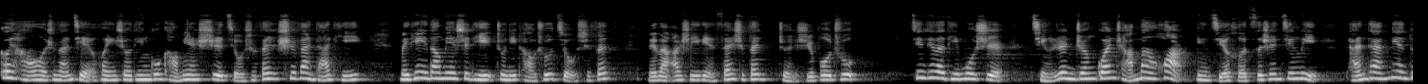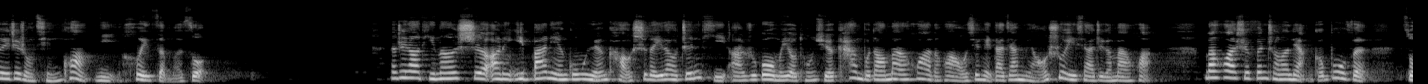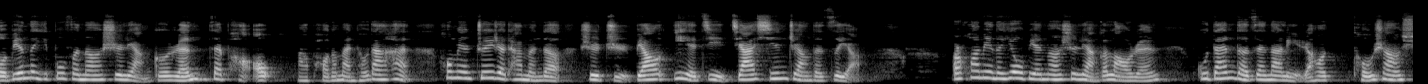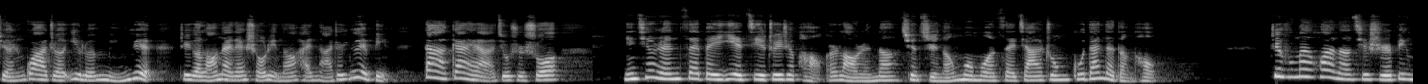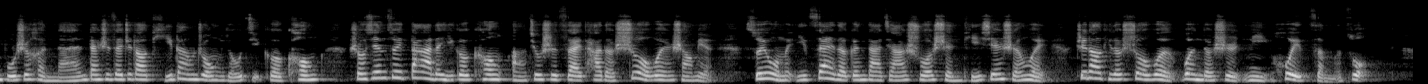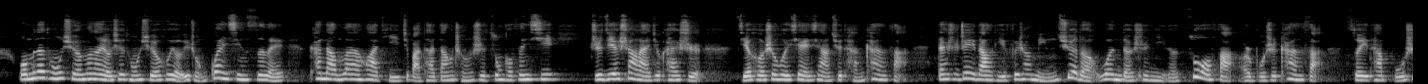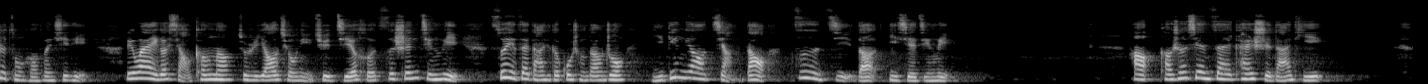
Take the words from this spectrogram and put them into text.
各位好，我是暖姐，欢迎收听公考面试九十分示范答题，每天一道面试题，祝你考出九十分。每晚二十一点三十分准时播出。今天的题目是，请认真观察漫画，并结合自身经历，谈谈面对这种情况你会怎么做。那这道题呢，是二零一八年公务员考试的一道真题啊。如果我们有同学看不到漫画的话，我先给大家描述一下这个漫画。漫画是分成了两个部分，左边的一部分呢是两个人在跑啊，跑得满头大汗，后面追着他们的是指标、业绩、加薪这样的字眼儿。而画面的右边呢是两个老人孤单的在那里，然后头上悬挂着一轮明月，这个老奶奶手里呢还拿着月饼，大概啊就是说，年轻人在被业绩追着跑，而老人呢却只能默默在家中孤单的等候。这幅漫画呢，其实并不是很难，但是在这道题当中有几个坑。首先，最大的一个坑啊，就是在它的设问上面。所以我们一再的跟大家说，审题先审尾。这道题的设问问的是你会怎么做？我们的同学们呢，有些同学会有一种惯性思维，看到漫画题就把它当成是综合分析，直接上来就开始结合社会现象去谈看法。但是这道题非常明确的问的是你的做法，而不是看法。所以它不是综合分析题。另外一个小坑呢，就是要求你去结合自身经历。所以在答题的过程当中，一定要讲到自己的一些经历。好，考生现在开始答题。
